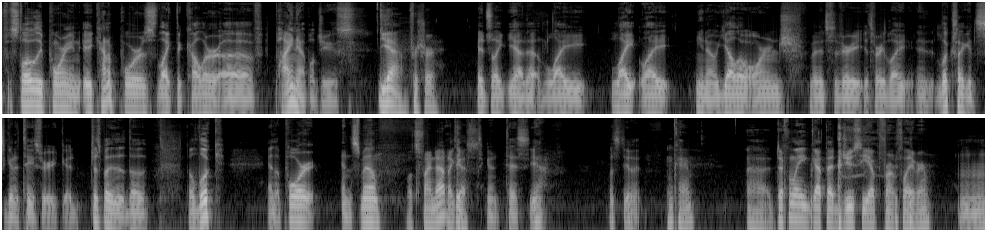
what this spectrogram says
slowly pouring. It kind of pours like the color of pineapple juice. Yeah, for sure. It's like yeah, that light, light, light, you know, yellow orange, but it's very, it's very light. It looks like it's gonna taste very good just by the the, the look and the pour and the smell. Let's find out. I, I guess. it's gonna taste. Yeah, let's do it. Okay. Uh, definitely got that juicy upfront flavor. mm-hmm.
